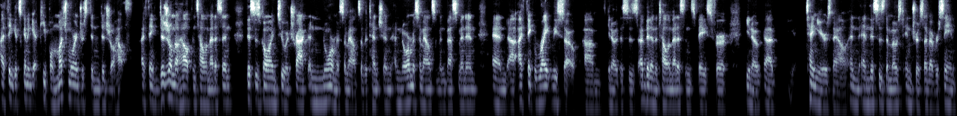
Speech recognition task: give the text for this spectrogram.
I think it's going to get people much more interested in digital health. I think digital health and telemedicine, this is going to attract enormous amounts of attention, enormous amounts of investment in, and uh, I think rightly so. Um, you know, this is I've been in the telemedicine space for you know. Uh, 10 years now and and this is the most interest i've ever seen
